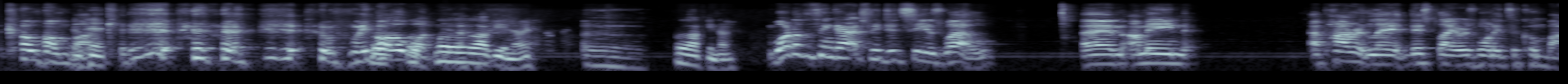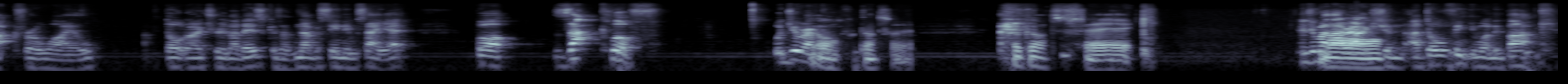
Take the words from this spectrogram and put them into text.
come on back. we We'll, all we'll, want we'll you. have you know. Uh, We'll have you know. One other thing I actually did see as well. Um, I mean, apparently this player has wanted to come back for a while. I don't know how true that is because I've never seen him say it. But Zach Clough, would you reckon? Oh, for God's sake. For God's sake. Judging by that No. reaction, I don't think you want it back.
